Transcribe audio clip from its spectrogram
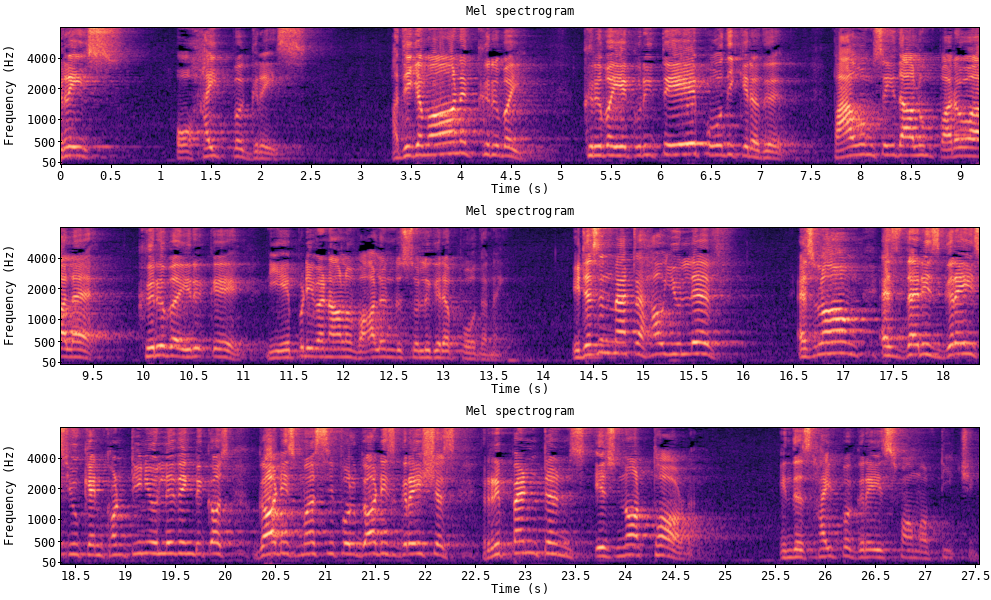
grace or hyper grace. அதிகமான கிருபை கிருபையை குறித்தே போதிக்கிறது. பாவம் செய்தாலும் பரவாயில்ல கிருபை இருக்கு நீ எப்படி வேணாலும் வாழ் என்று சொல்லுகிற போதனை. It doesn't matter how you live As long as there is grace, you can continue living because God is merciful, God is gracious. Repentance is not taught in this hyper grace form of teaching.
